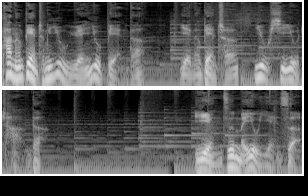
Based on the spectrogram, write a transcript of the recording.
它能变成又圆又扁的，也能变成又细又长的。影子没有颜色，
